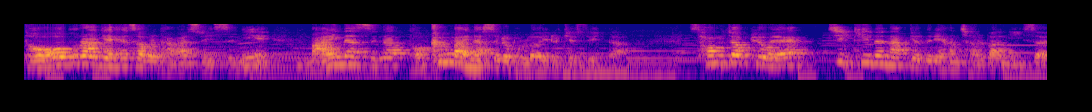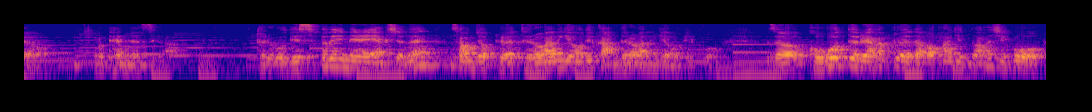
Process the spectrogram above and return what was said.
더 억울하게 해석을 당할 수 있으니 마이너스가 더 큰 마이너스를 불러일으킬 수 있다. 성적표에 찍히는 학교들이 한 절반이 있어요 뭐 attendance가. 그리고 disciplinary action은 성적표에 들어가는 경우도 있고 안 들어가는 경우도 있고 그래서 그것들을 학교에다가 확인도 하시고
